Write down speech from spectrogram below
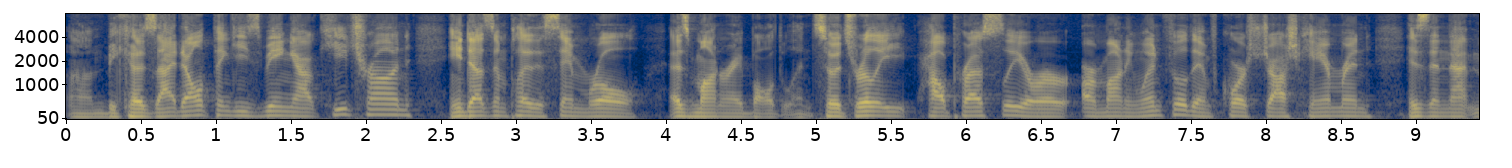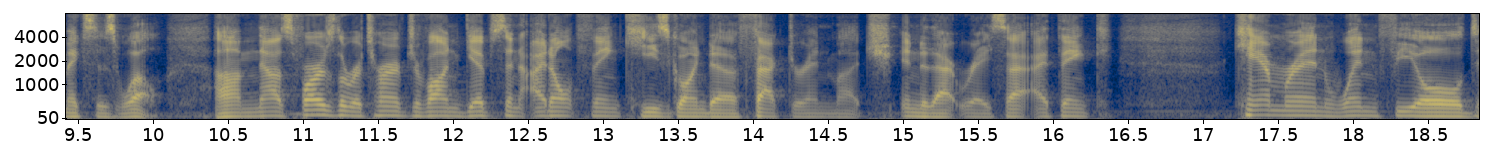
Um, because I don't think he's being out Ketron. He doesn't play the same role as Monaray Baldwin. So it's really Hal Presley or Armani Winfield. And of course, Josh Cameron is in that mix as well. Um, now, as far as the return of Javon Gibson, I don't think he's going to factor in much into that race. I, I think Cameron, Winfield,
